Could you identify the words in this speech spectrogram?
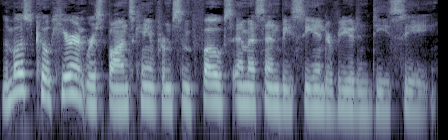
The most coherent response came from some folks MSNBC interviewed in DC.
